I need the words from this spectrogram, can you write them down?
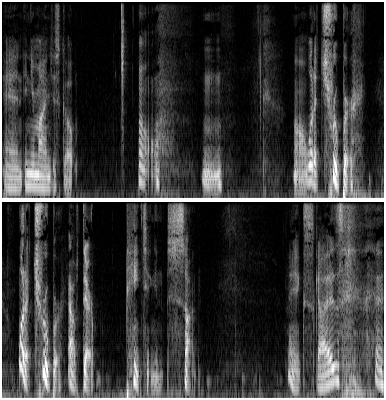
and in your mind just go oh hmm. oh what a trooper what a trooper out there painting in the sun Thanks, guys.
